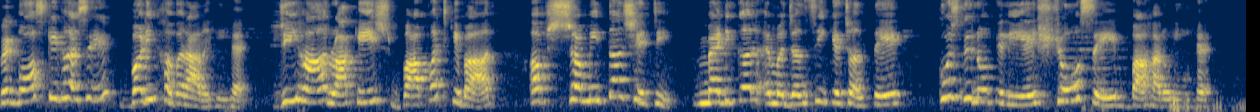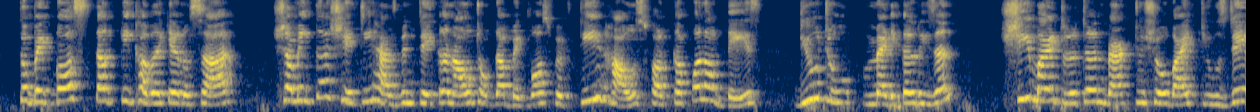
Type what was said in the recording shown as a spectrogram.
बिग बॉस के घर से बड़ी खबर आ रही है। जी हाँ राकेश बापट के बाद अब शमिता शेट्टी मेडिकल इमरजेंसी के चलते कुछ दिनों के लिए शो से बाहर हुई हैं। तो बिग बॉस तक की खबर के अनुसार, Shamita Shetty has been taken out of the Bigg Boss 15 house for couple of days due to medical reason she might return back to show by Tuesday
